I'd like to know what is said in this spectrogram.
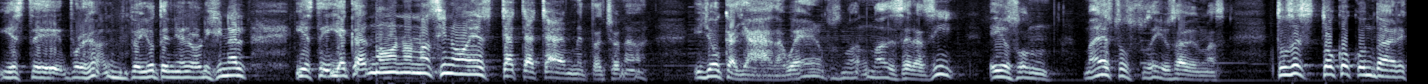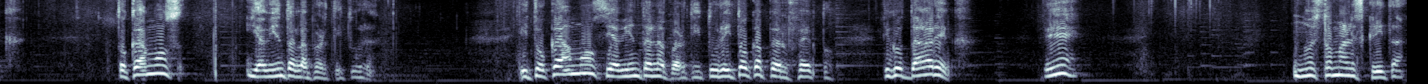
Y este, por ejemplo, yo tenía el original. Y este, y acá, no, no, no, así no es, cha, cha, cha, me tachoneaban. Y yo callada, bueno, pues no, no ha de ser así. Ellos son maestros, pues ellos saben más. Entonces toco con Darek, tocamos y avienta la partitura. Y tocamos y avienta la partitura y toca perfecto. Digo, Darek, ¿eh? ¿No está mal escrita?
